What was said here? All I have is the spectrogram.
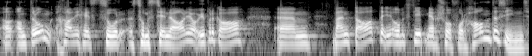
und darum kann ich jetzt zur, zum Szenario übergehen, ähm, wenn Daten in OpenStreetMap schon vorhanden sind,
